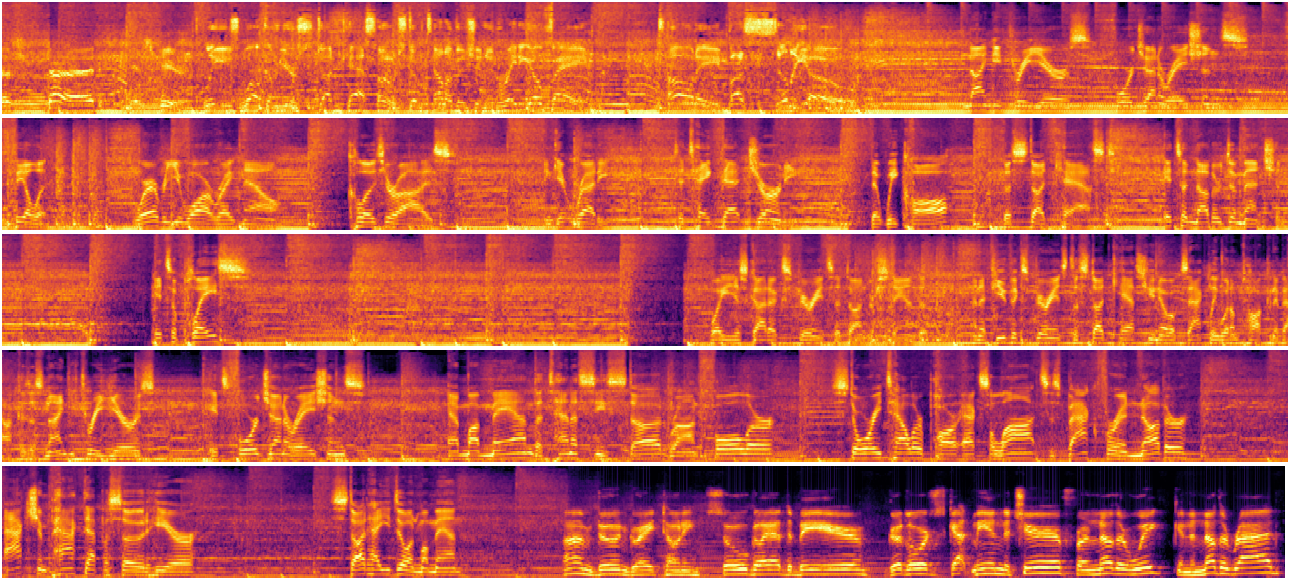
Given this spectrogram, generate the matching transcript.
The stud is here. please welcome your Studcast host of television and radio fame, Tony Basilio. 93 years, four generations. Feel it. Wherever you are right now, close your eyes and get ready to take that journey that we call the Studcast. It's another dimension. It's a place. Well, you just got to experience it to understand it. And if you've experienced the Studcast, you know exactly what I'm talking about because it's 93 years, it's four generations, and my man, the Tennessee stud, Ron Fuller, storyteller par excellence, is back for another action-packed episode here. Stud, how you doing, my man? I'm doing great, Tony. So glad to be here. Good Lord's got me in the chair for another week and another ride.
